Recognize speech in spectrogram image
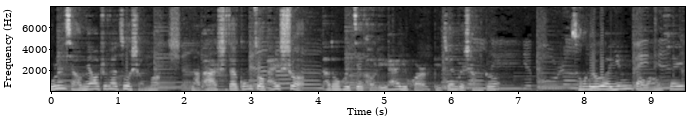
无论小喵正在做什么，哪怕是在工作拍摄，他都会借口离开一会儿给娟子唱歌。从刘若英到王菲，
